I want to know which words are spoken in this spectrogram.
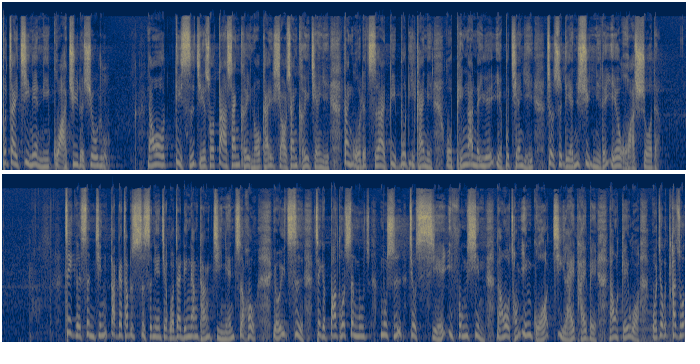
不再纪念你寡居的羞辱。然后第十节说：“大山可以挪开，小山可以迁移，但我的慈爱必不离开你，我平安的约也不迁移。”这是连续你的耶和华说的。这个圣经大概差不多四十年前，我在灵粮堂几年之后，有一次，这个巴托圣牧牧师就写一封信，然后从英国寄来台北，然后给我，我就他说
